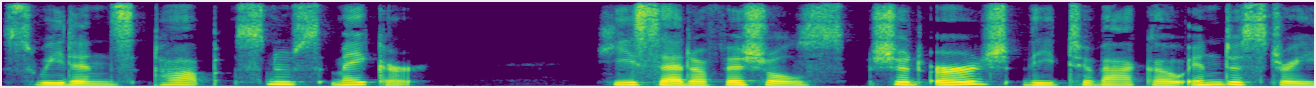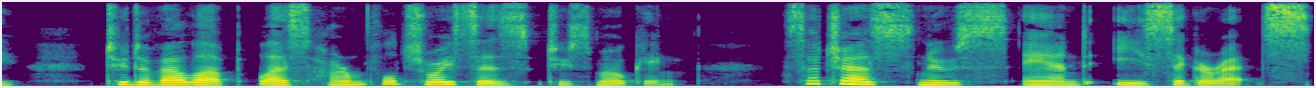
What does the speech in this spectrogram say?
Sweden's top snus maker. He said officials should urge the tobacco industry to develop less harmful choices to smoking, such as snus and e cigarettes.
